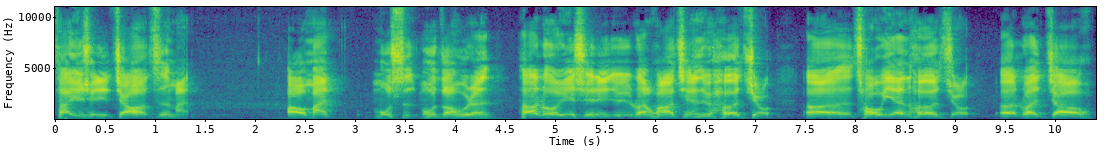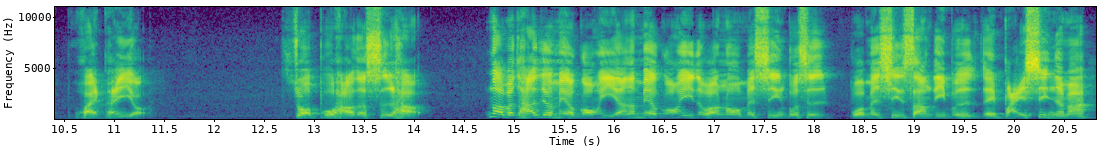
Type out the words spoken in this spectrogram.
他允许你骄傲自满、傲慢、目视目中无人。他如果允许你乱花钱喝酒，呃，抽烟喝酒，呃，乱交坏朋友，做不好的嗜好，那么他就没有公义啊。那没有公义的话，那我们信不是我们信上帝不是得白信了吗？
